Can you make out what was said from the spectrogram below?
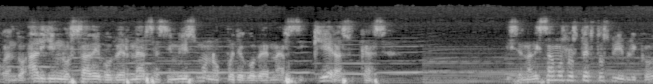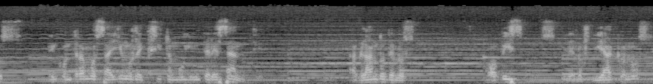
cuando alguien no sabe gobernarse a sí mismo, no puede gobernar siquiera su casa. Y si analizamos los textos bíblicos, encontramos ahí un requisito muy interesante, hablando de los obispos, de los diáconos,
